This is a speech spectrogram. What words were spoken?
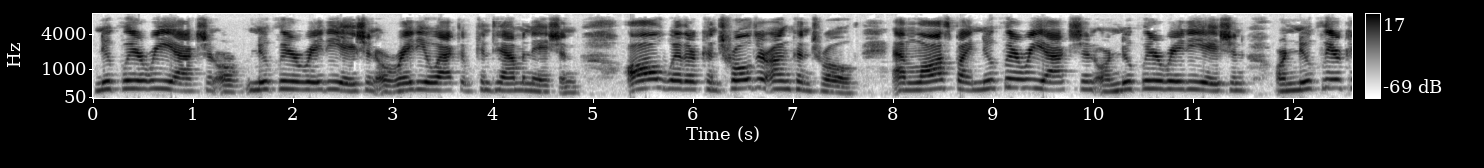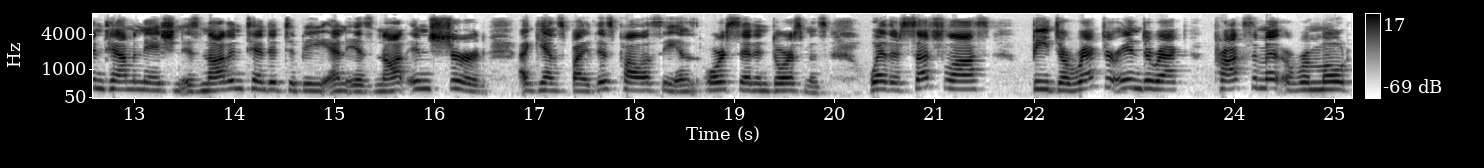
nuclear reaction or nuclear radiation or radioactive contamination, all whether controlled or uncontrolled, and loss by nuclear reaction or nuclear radiation or nuclear contamination is not intended to be and is not insured against by this policy and or said endorsements, whether such loss be direct or indirect, proximate or remote,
